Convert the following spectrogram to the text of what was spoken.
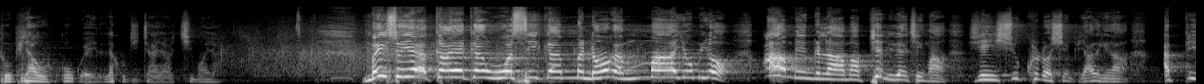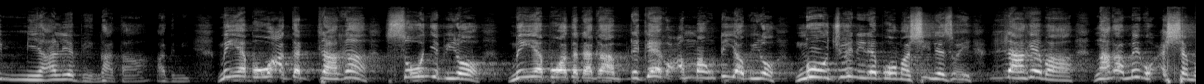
ထိုဖျားကိုကိုယ်ွယ်လက်ခုကြည့်ကြရအောင်ချီးမွမ်းရအောင်မိတ်ဆွေရဲ့ကာယကံဝစီကံမနောကံမာယုံပြီးတော့အမင်္ဂလာမှာဖြစ်နေတဲ့အချိန်မှာယေရှုခရစ်တော်ရှင်ဘုရားသခင်က အပြစ်များလျက်ပင်ငါသားငါသမီးမင်းရဲ့ဘဝအတ္တတာကစိုးညစ်ပြီးတော့မင်းရဲ့ဘဝအတ္တတာကတကယ်ကိုအမောင်တိရောက်ပြီးတော့ငိုကြွေးနေတဲ့ဘဝမှာရှိနေဆိုရင်လာခဲ့ပါငါကမင်းကိုအရှက်မ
